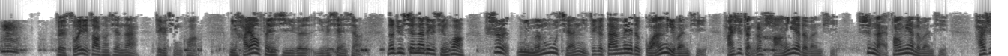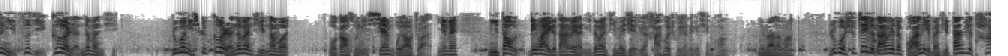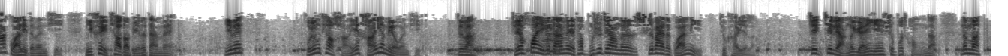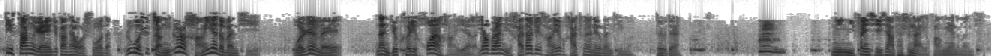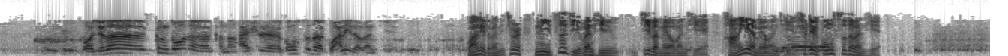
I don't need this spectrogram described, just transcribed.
嗯对，所以造成现在这个情况，你还要分析一个一个现象，那就现在这个情况是你们目前你这个单位的管理问题，还是整个行业的问题，是哪方面的问题，还是你自己个人的问题？如果你是个人的问题，那么我告诉你，先不要转，因为你到另外一个单位，你的问题没解决，还会出现这个情况，明白了吗？如果是这个单位的管理问题，单是他管理的问题，你可以跳到别的单位，因为不用跳行业，行业没有问题，对吧？只要换一个单位，它不是这样的失败的管理就可以了。这这两个原因是不同的。那么第三个原因，就刚才我说的，如果是整个行业的问题，我认为那你就可以换行业了，要不然你还到这个行业不还出现这个问题吗？对不对？嗯，你你分析一下它是哪个方面的问题？我觉得更多的可能还是公司的管理的问题。管理的问题，就是你自己问题基本没有问题，行业没有问题，是这个公司的问题。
